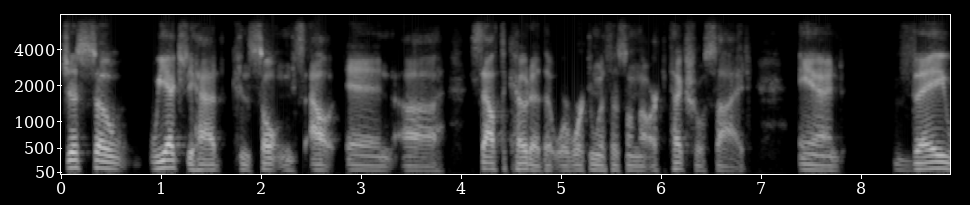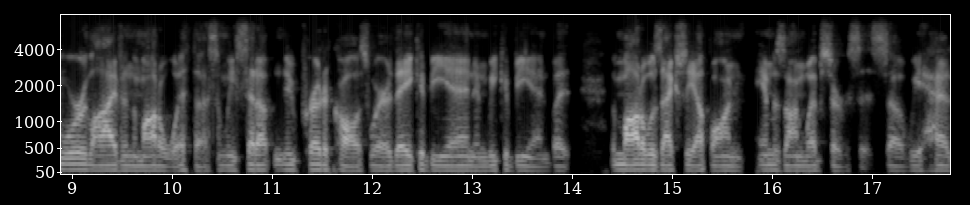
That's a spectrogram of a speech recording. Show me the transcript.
just so we actually had consultants out in uh, South Dakota that were working with us on the architectural side. And they were live in the model with us and we set up new protocols where they could be in and we could be in but the model was actually up on amazon web services so we had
